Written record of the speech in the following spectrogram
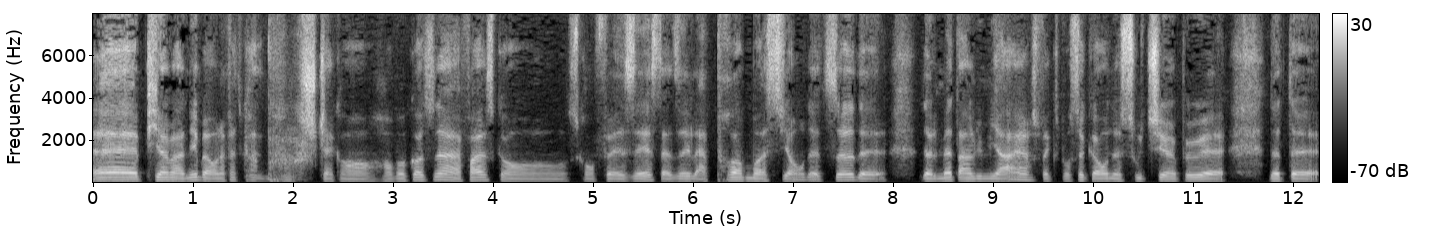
Euh, puis à un moment donné, ben, on a fait comme check, on, on va continuer à faire ce qu'on ce qu'on faisait, c'est-à-dire la promotion de ça, de, de le mettre en lumière. Fait que c'est pour ça qu'on a switché un peu euh, notre, euh,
